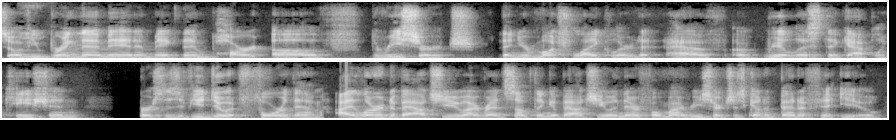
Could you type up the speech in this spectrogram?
So if you mm. bring them in and make them part of the research, then you're much likelier to have a realistic application versus if you do it for them. I learned about you, I read something about you, and therefore my research is going to benefit you.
